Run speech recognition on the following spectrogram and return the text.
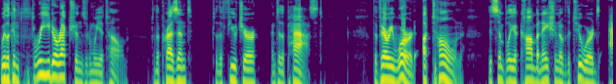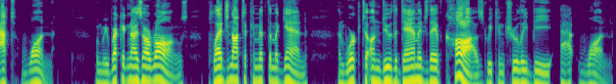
We look in three directions when we atone to the present, to the future, and to the past. The very word, atone, is simply a combination of the two words at one. When we recognize our wrongs, pledge not to commit them again, and work to undo the damage they have caused, we can truly be at one.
